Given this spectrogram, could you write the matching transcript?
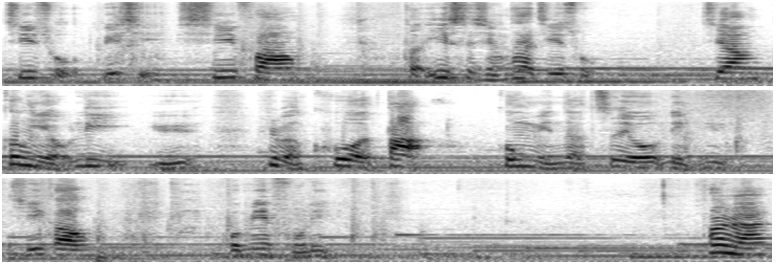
基础，比起西方的意识形态基础，将更有利于日本扩大公民的自由领域，提高国民福利。当然，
